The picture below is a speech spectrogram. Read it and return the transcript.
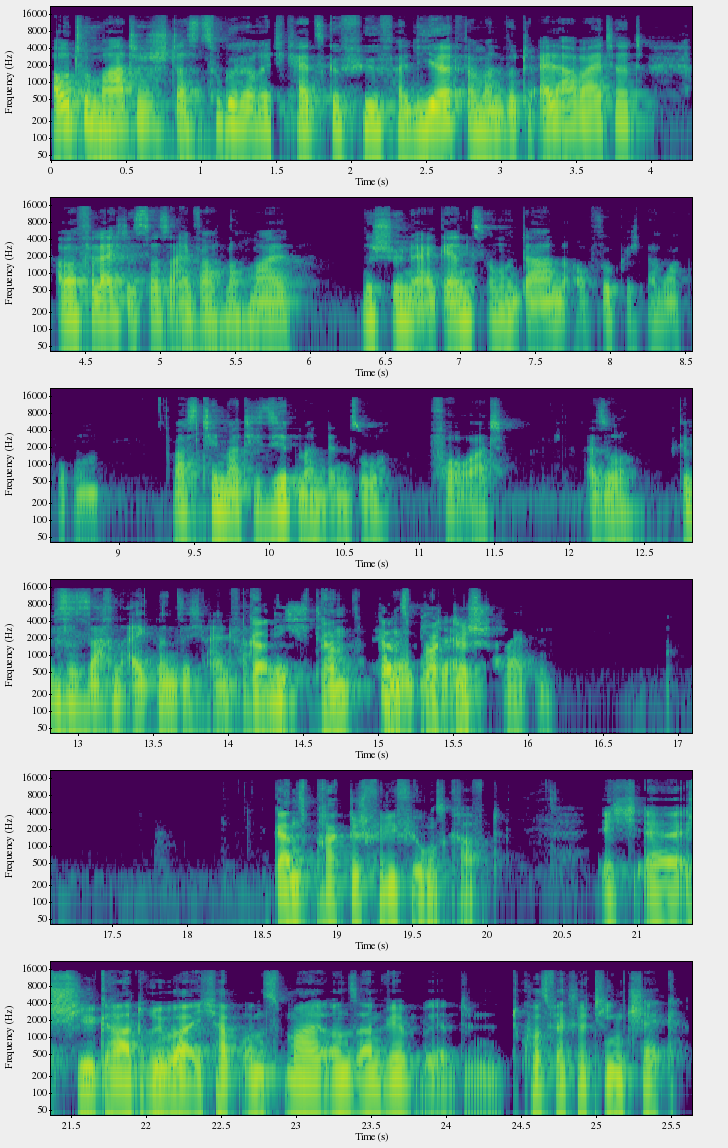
automatisch das Zugehörigkeitsgefühl verliert, wenn man virtuell arbeitet. Aber vielleicht ist das einfach nochmal eine schöne Ergänzung und dann auch wirklich nochmal gucken, was thematisiert man denn so vor Ort. Also gewisse Sachen eignen sich einfach ganz, nicht. Ganz, ganz praktisch. Ganz praktisch für die Führungskraft. Ich äh, schiel gerade rüber. Ich habe uns mal unseren wir, Kurzwechsel-Team-Check.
